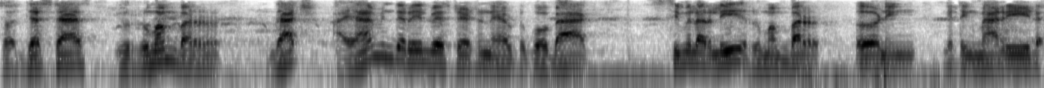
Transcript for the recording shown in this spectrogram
So just as you remember that I am in the railway station, I have to go back. Similarly, remember earning, getting married,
